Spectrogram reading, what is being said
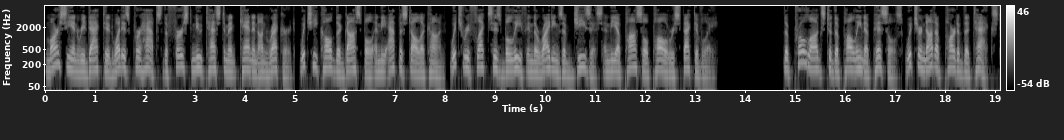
Marcion redacted what is perhaps the first New Testament canon on record, which he called the Gospel and the Apostolicon, which reflects his belief in the writings of Jesus and the Apostle Paul respectively. The prologues to the Pauline epistles which are not a part of the text,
